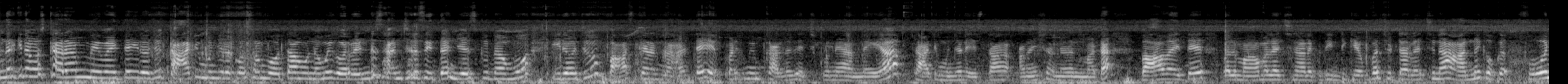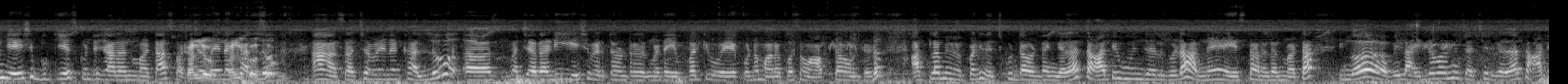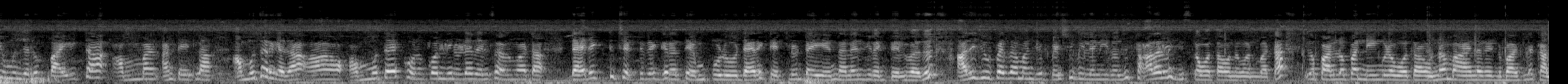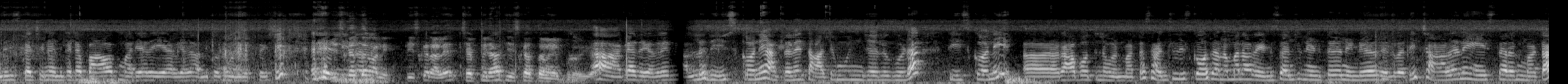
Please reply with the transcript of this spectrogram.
అందరికీ నమస్కారం. మేమైతే ఈరోజు తాటి ముంజల కోసం పోతా ఉన్నాము. ఇగో రెండు సంచులు సిద్ధం చేసుకున్నాము. ఈరోజు భాస్కర్ అన్న అంటే ఎప్పటికి మేము కళ్ళు తెచ్చుకునే అన్నయ్య తాటి ముంజలు వేస్తా అనేసి అనమాట బావ అయితే వాళ్ళ మామలు వచ్చినా లేకపోతే ఇంటికి ఎవరు చుట్టాలు వచ్చినా అన్నకి ఒక ఫోన్ చేసి బుక్ చేసుకుంటే చాలన్నమాట. స్వచ్ఛమైన కళ్ళు స్వచ్ఛమైన కళ్ళు మంచిగా రెడీ చేసి పెడుతూ ఉంటాడు అనమాట ఎవరికి వేయకుండా మన కోసం ఆపుతా ఉంటాడు. అట్లా మేము ఎప్పటికీ తెచ్చుకుంటా ఉంటాం కదా. తాటి ముంజలు కూడా అన్నయ్య వేస్తానడు అనమాట ఇంకో వీళ్ళు హైదరాబాద్ నుంచి వచ్చారు కదా తాటి ముంజలు బయట అమ్మ అంటే ఇట్లా అమ్ముతారు కదా ఆ అమ్ముతే కొనుక్కొని తినడే తెలుసు అనమాట డైరెక్ట్ చెట్టు దగ్గర తెంపుడు డైరెక్ట్ ఎట్లుంటాయి ఏందనేది వీళ్ళకి తెలియదు. అది చూపెడదామని చెప్పేసి వీళ్ళని ఈరోజు చాలా తీసుకుపోతా ఉన్నాం అనమాట ఇక పనిలో పని నేను కూడా పోతా ఉన్నా. మా ఆయన రెండు బాటిలో కళ్ళు తీసుకొచ్చాను ఎందుకంటే బావకు మర్యాద వేయాలి కదా అందుకోసం అని చెప్పేసి తీసుకురాలే. చెప్పినా తీసుకొస్తాం ఇప్పుడు అదే అదే కళ్ళు తీసుకొని అట్లనే తాటి ముంజలు కూడా తీసుకొని రాబోతున్నాం అనమాట సంచులు తీసుకోవద్దన్నమా నా రెండు సంచులు నిండుతో నిండుగా తెలియదు చాలానే వేస్తారనమాట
